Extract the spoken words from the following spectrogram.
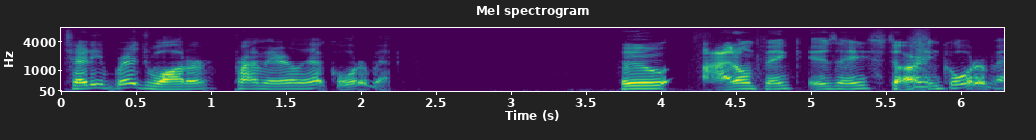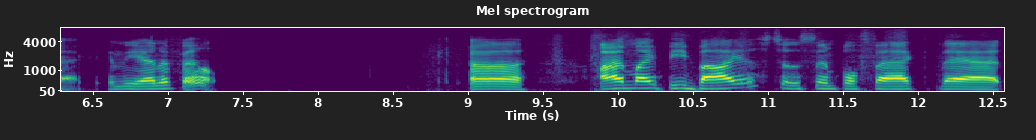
Teddy Bridgewater primarily at quarterback, who I don't think is a starting quarterback in the NFL. Uh, I might be biased to the simple fact that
